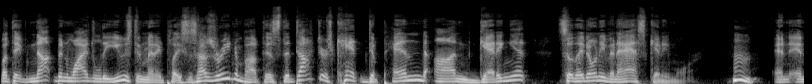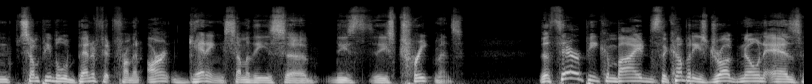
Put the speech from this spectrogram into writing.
but they've not been widely used in many places. I was reading about this. The doctors can't depend on getting it, so they don't even ask anymore. And and some people who benefit from it aren't getting some of these uh, these these treatments. The therapy combines the company's drug known as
